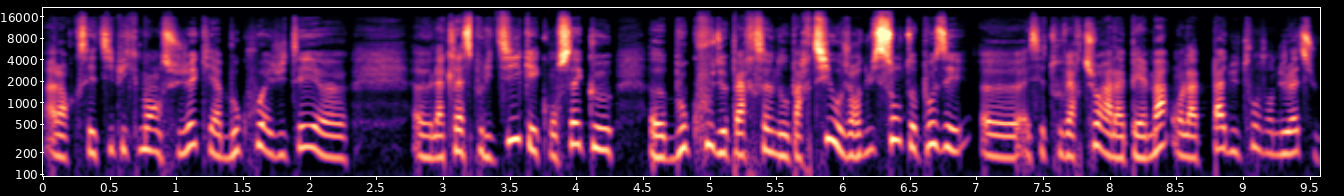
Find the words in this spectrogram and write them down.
alors que c'est typiquement un sujet qui a beaucoup agité la classe politique et qu'on sait que beaucoup de personnes au parti aujourd'hui sont opposées à cette ouverture à la PMA. On l'a pas du tout entendu là-dessus.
